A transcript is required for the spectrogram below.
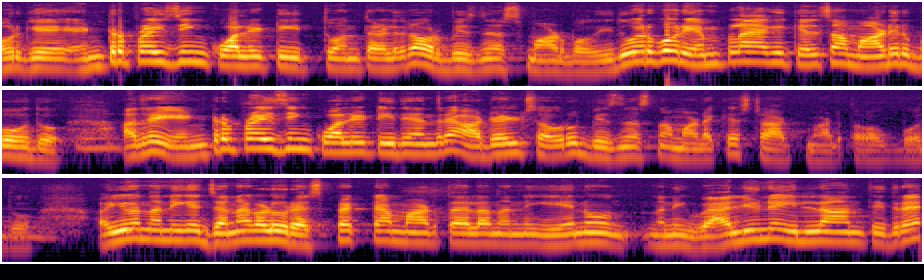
ಅವ್ರಿಗೆ ಎಂಟರ್ಪ್ರೈಸಿಂಗ್ ಕ್ವಾಲಿಟಿ ಇತ್ತು ಅಂತ ಹೇಳಿದ್ರೆ ಅವ್ರು ಬಿಸ್ನೆಸ್ ಮಾಡ್ಬೋದು. ಇದುವರೆಗೂ ಅವ್ರು ಎಂಪ್ಲಾಯ್ ಆಗಿ ಕೆಲಸ ಮಾಡಿರ್ಬೋದು. ಆದರೆ ಎಂಟರ್ಪ್ರೈಸಿಂಗ್ ಕ್ವಾಲಿಟಿ ಇದೆ ಅಂದರೆ ಅಡಲ್ಟ್ಸ್ ಅವರು ಬಿಸ್ನೆಸ್ನ ಮಾಡೋಕ್ಕೆ ಸ್ಟಾರ್ಟ್ ಮಾಡ್ತಾ ಹೋಗ್ಬೋದು. ಅಯ್ಯೋ ನನಗೆ ಜನಗಳು ರೆಸ್ಪೆಕ್ಟೇ ಮಾಡ್ತಾ ಇಲ್ಲ ನನಗೆ ಏನು ನನಗೆ ವ್ಯಾಲ್ಯೂನೇ ಇಲ್ಲ ಅಂತಿದ್ರೆ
